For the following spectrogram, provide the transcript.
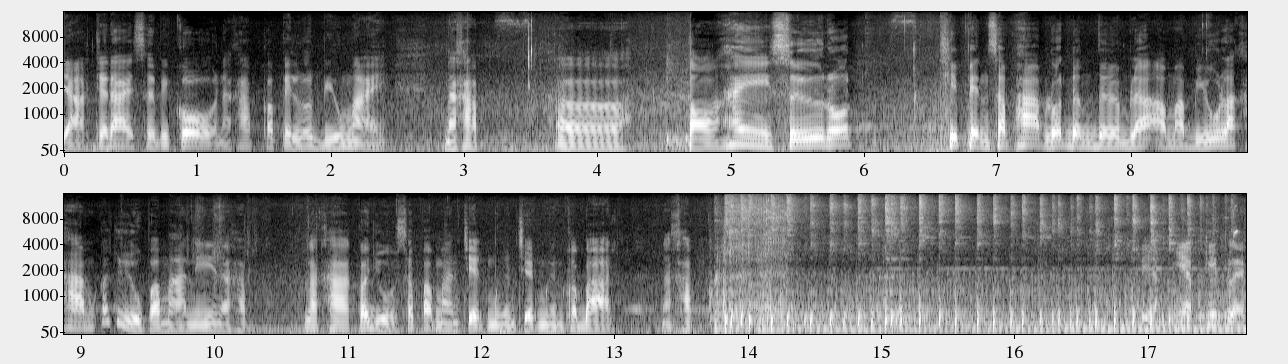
อยากจะได้เซอร์ i ิโก้นะครับก็เป็นรถบิวใหม่นะครับเอ่อต่อให้ซื้อรถที่เป็นสภาพรถเดิมๆ แล้วเอามาบิวราคามันก็จะอยู่ประมาณนี้นะครับ ราคาก็อยู่สักประมาณ 70,000 70,000 กว่าบาทนะครับ เสียงเงียบกริบเลย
